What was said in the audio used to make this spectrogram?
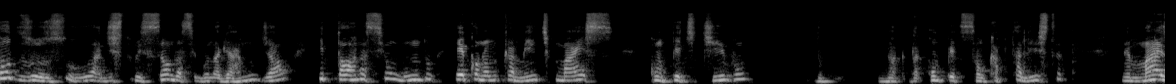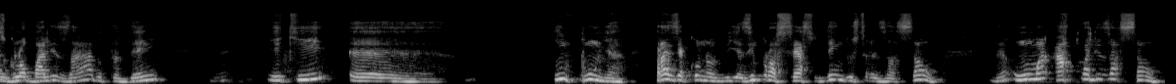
todos os, a destruição da Segunda Guerra Mundial e torna-se um mundo economicamente mais competitivo, do, da, da, competição capitalista, né, mais globalizado também, né, e que é, impunha para as economias em processo de industrialização né, uma atualização.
